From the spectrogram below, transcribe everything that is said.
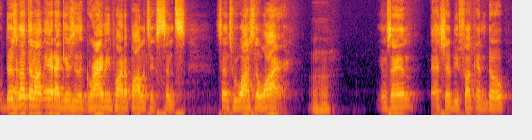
there's that- nothing on air that gives you the grimy part of politics since since we watched The Wire. Mm-hmm. You know what I'm saying? That should be fucking dope.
